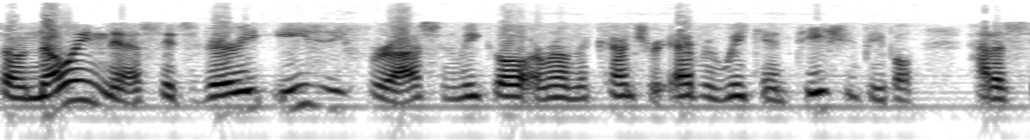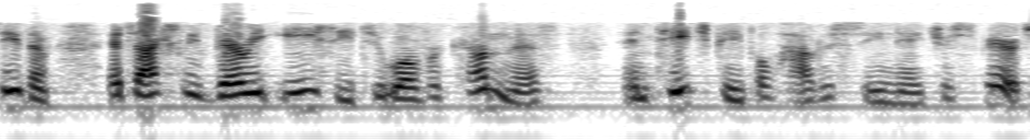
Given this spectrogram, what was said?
So knowing this, it's very easy for us, and we go around the country every weekend teaching people how to see them. It's actually very easy to overcome this and teach people how to see nature spirits,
